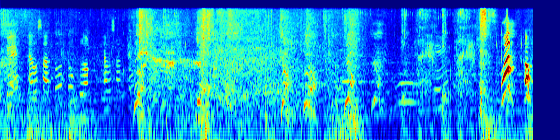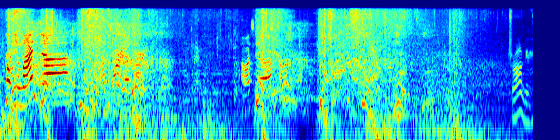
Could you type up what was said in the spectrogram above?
Oke L1 to block. L1 What? Oh, kok aja? Awas ya, awas. Draugr.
